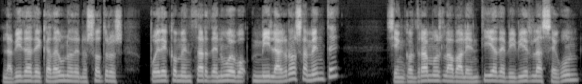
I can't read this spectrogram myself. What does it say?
La vida de cada uno de nosotros puede comenzar de nuevo milagrosamente si encontramos la valentía de vivirla según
